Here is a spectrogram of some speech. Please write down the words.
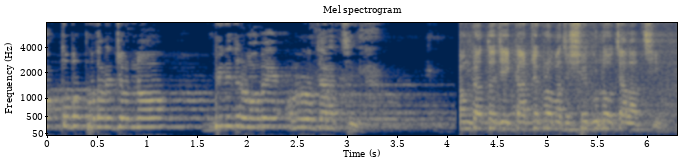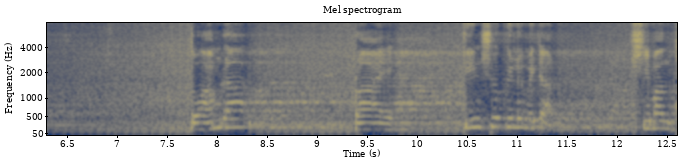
বক্তব্য প্রদানের জন্য বিনীতভাবে অনুরোধ জানাচ্ছি। সংক্রান্ত যে কার্যক্রম আছে সেগুলো চালাচ্ছি। তো আমরা প্রায় তিনশো কিলোমিটার সীমান্ত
